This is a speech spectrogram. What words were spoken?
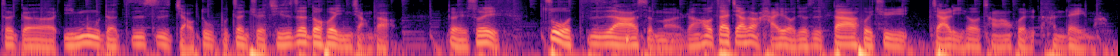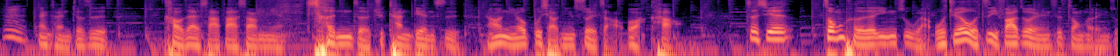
这个荧幕的姿势角度不正确，其实这都会影响到。对，所以坐姿啊什么，然后再加上还有就是大家回去家里以后常常会很累嘛，嗯那可能就是靠在沙发上面撑着去看电视，然后你又不小心睡着，哇靠！这些综合的因素啦，我觉得我自己发作的原因是综合因素，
